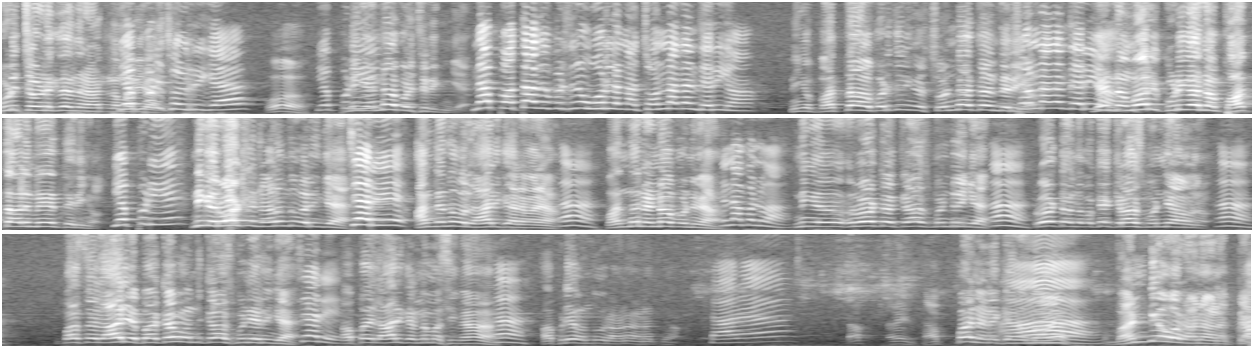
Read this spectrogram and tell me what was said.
குடிச்சவனுக்கு தான் இந்த நாட்டுல எப்படி மரியாதை. சொல்றீங்க? ஓ எப்படி? நீங்க என்ன படிச்சிருக்கீங்க? நான் பத்தாவது படிச்சுன்னு ஊர்ல நான் சொன்னாதான் தெரியும். நீங்க பத்தாவது படிச்சு நீங்க சொன்னா தான் தெரியும். சொன்னாதான் தெரியும். என்ன மாதிரி குடிகார நான் பார்த்தாலுமே தெரியும். எப்படி? நீங்க ரோட்ல நடந்து வரீங்க. சரி. அங்க இருந்து ஒரு லாரிக்காரன் வரேன். வந்தோன்னு என்ன பண்ணுவேன்? என்ன பண்ணுவா நீங்க ரோட்டை கிராஸ் பண்றீங்க. ரோட்டை அந்த பக்கம் கிராஸ் பண்ணி ஆகணும். பஸ் லாரியை பார்க்காம வந்து கிராஸ் பண்ணிடுறீங்க. சரி. அப்ப லாரிக்கு என்னமா செய்வேன். அப்படியே வந்து ஒரு அணை அனுப்புவேன் தப்பா நினைக்காதம்மா. ஆ. வண்டியே ஒரு அணை அனுப்பேன்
